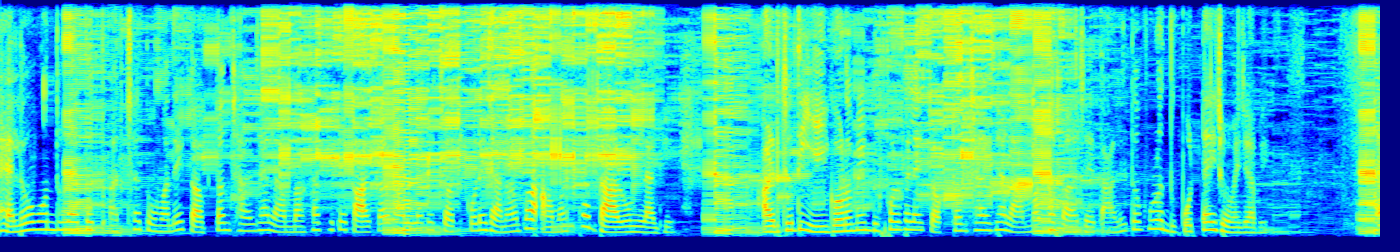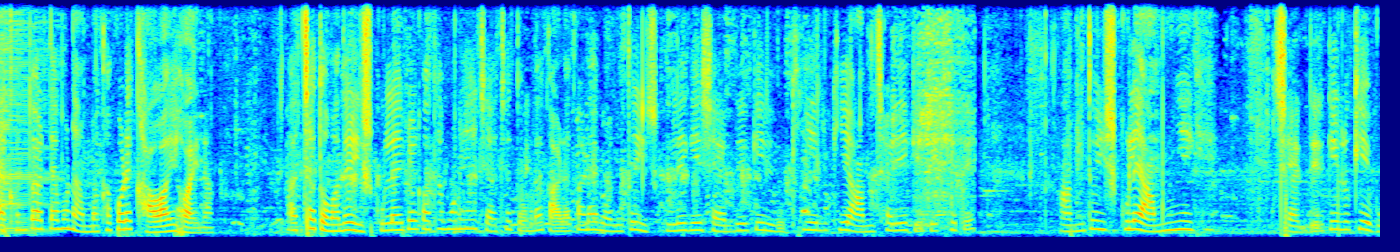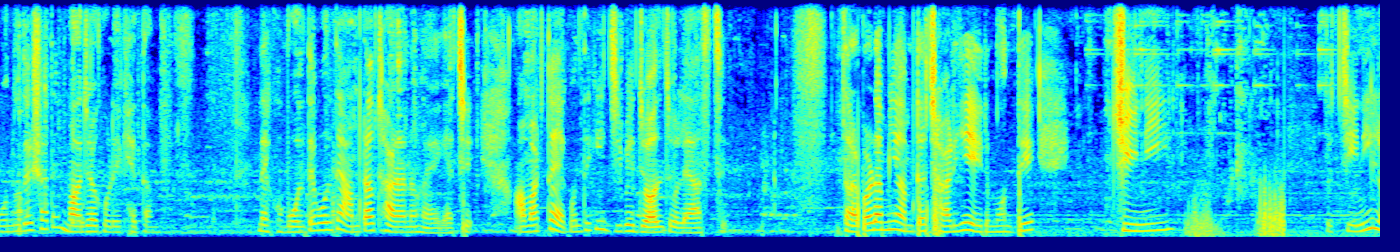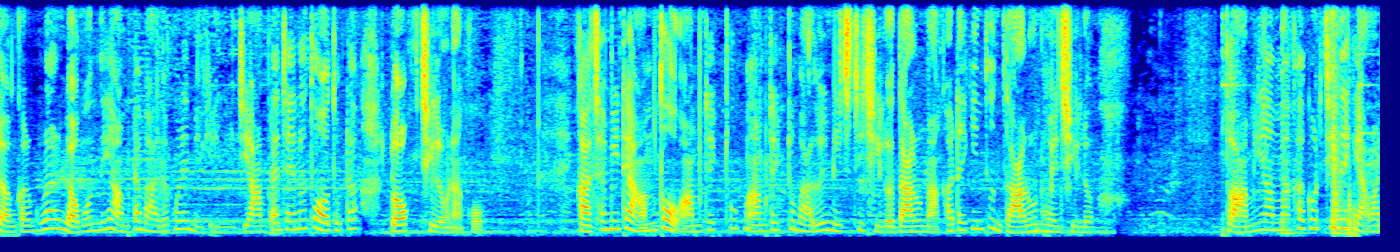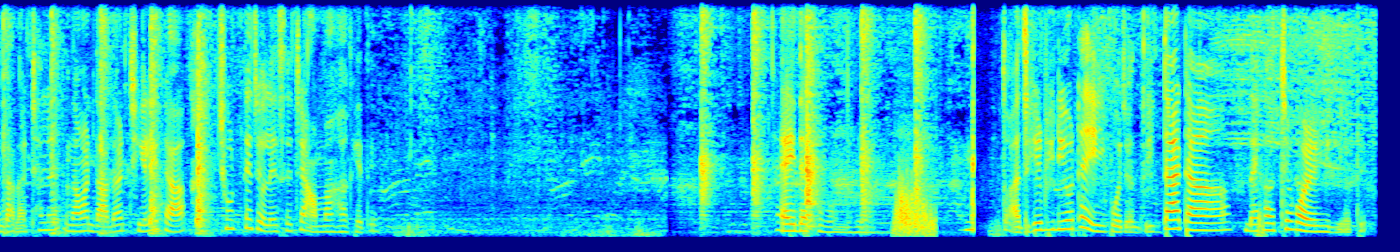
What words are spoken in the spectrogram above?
Hello বন্ধুরা, তো আচ্ছা তোমাদের টকটক ঝাল ঝাল আম মাখা খেতে কার কার ভালো লাগে চট করে জানাও তো, আমার তো দারুণ লাগে। আর যদি এই গরমের দুপুরবেলায় টকটক ঝাল ঝাল আম মাখা পাওয়া যায়, তাহলে তো পুরো দুপুরটাই জমে যাবে। এখন তো আর তেমন আম মাখা করে খাওয়াই হয় না। আচ্ছা তোমাদের স্কুল লাইফের কথা মনে আছে? আচ্ছা তোমরা কারা কারা বলো তো, স্কুলে গিয়ে স্যারদেরকে লুকিয়ে লুকিয়ে আম ছাড়িয়ে কেকে খেতে? আমি তো স্কুলে আম নিয়ে গিয়ে স্যারদেরকে লুকিয়ে বন্ধুদের সাথে মজা করে খেতাম। দেখো, বলতে বলতে আমটাও ছাড়ানো হয়ে গেছে। আমার তো এখন থেকেই জিভে জল চলে আসছে। তারপর আমি আমটা ছাড়িয়ে এর মধ্যে চিনি, তো চিনি, লঙ্কার গুঁড়ো আর লবণ দিয়ে আমটা ভালো করে মেখে নিয়েছি আমটা যেন তো অতটা টক ছিল না কো। কাঁচা মিঠে আম তো, আমটা একটু আমটা একটু ভালোই মিষ্টি ছিল, দারুণ, মাখাটা কিন্তু দারুণ হয়েছিল। তো আমি আম মাখা করছি দেখে আমার দাদার ছেলে, আমার দাদার ছেলেটা ছুটতে চলে এসেছে আম মাখা খেতে। এই দেখো বন্ধুরা। তো আজকের ভিডিওটা এই পর্যন্তই। টাটা। দেখা হচ্ছে পরের ভিডিওতে।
